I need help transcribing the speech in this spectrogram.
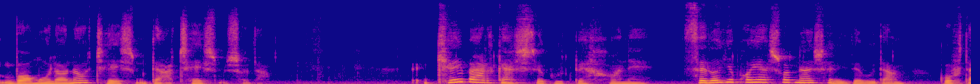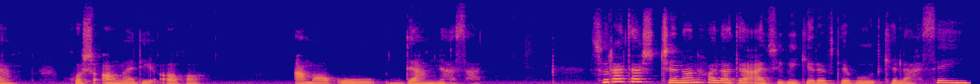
با مولانا چشم در چشم شدم کی برگشته بود به خانه؟ صدای پایش را نشنیده بودم. گفتم خوش آمدی آقا. اما او دم نزد. صورتش چنان حالت عجیبی گرفته بود که لحظه ای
